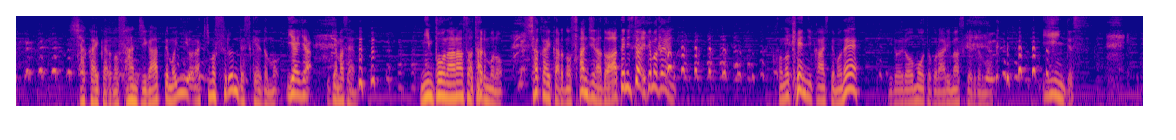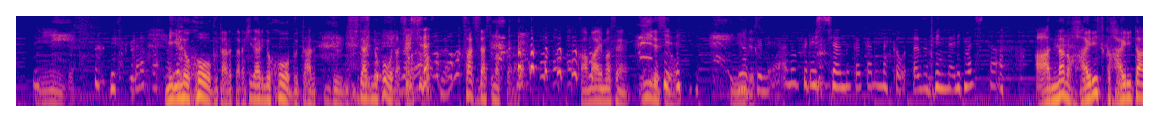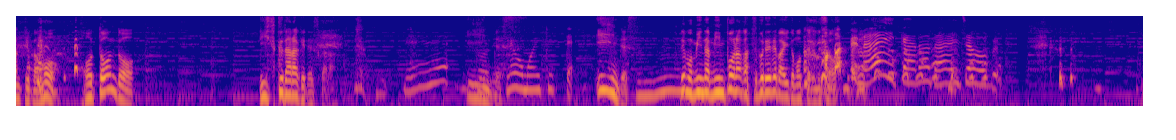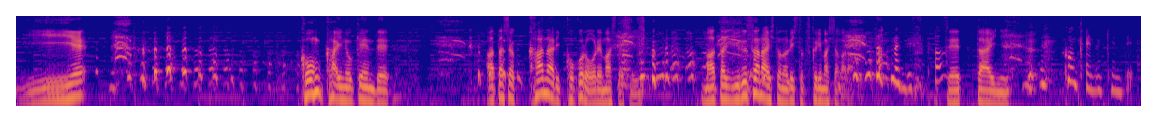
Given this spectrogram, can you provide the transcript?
社会からの賛辞があってもいいような気もするんですけれども。いやいやいけません。民放のアナウンサーたるもの社会からの賛辞など当てにしてはいけませんこの件に関してもねいろいろ思うところありますけれども。いいんです。いいんです。ですか右の方をぶたれたら左の方をぶたる左の方を出し差ますし出すの？差し出しますから。構いません。いいですよよくねあのプレッシャーのかかる中お尋ねになりました。あんなのハイリスクハイリターンっていうかもう ほとんどリスクだらけですから。ねいいんです。ね思い切って。いいんです。ででもみんな民放なんか潰れればいいと思ってるんですよってないから大丈夫いいえ。今回の件で私はかなり心折れましたし また許さない人のリスト作りましたから。そうなんですか？絶対に。今回の件で。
